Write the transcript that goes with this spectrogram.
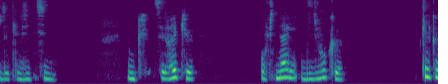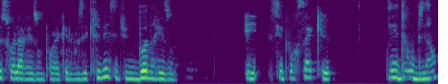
vous êtes légitime? Donc c'est vrai que, au final, dites-vous que, quelle que soit la raison pour laquelle vous écrivez, c'est une bonne raison. Et c'est pour ça que, dites-vous bien,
